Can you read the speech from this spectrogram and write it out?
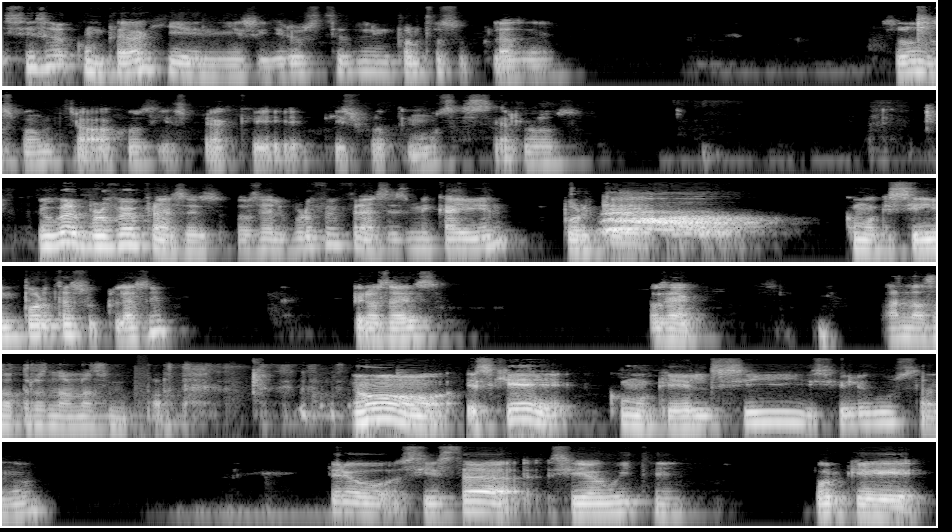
si eso lo compré aquí, ni siquiera a usted le importa su clase. Solo nos pone trabajos y espera que disfrutemos hacerlos. Luego el profe de francés, o sea, el profe de francés me cae bien porque como que sí le importa su clase, pero sabes, o sea, A nosotros no nos importa. no, es que como que él sí, sí le gusta, ¿no? Pero sí está, sí agüite, porque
